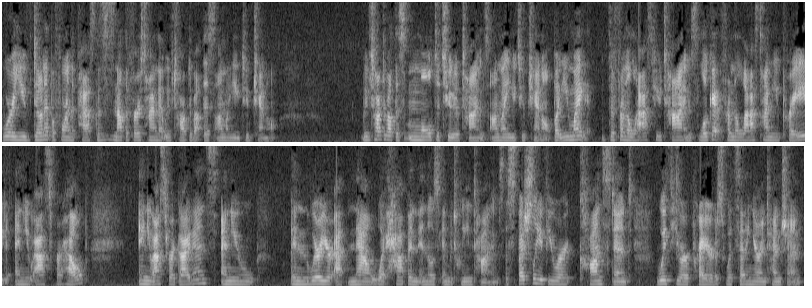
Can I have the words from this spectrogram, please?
where you've done it before in the past because this is not the first time that we've talked about this on my YouTube channel. We've talked about this multitude of times on my YouTube channel, but you might, the, from the last few times, look at from the last time you prayed and you asked for help and you asked for guidance and you and where you're at now, what happened in those in-between times, especially if you were constant with your prayers, with setting your intention.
